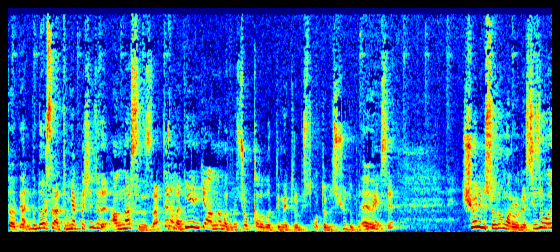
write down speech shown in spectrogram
Tabii. Hani bu 4 santim yaklaşınca da anlarsınız zaten ama diyelim ki anlamadınız. Çok kalabalık metrobüs, otobüs şudu bu evet. neyse. Şöyle bir sorun var orada. Size o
